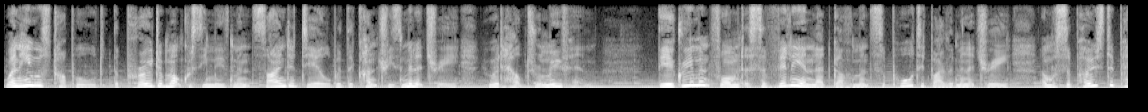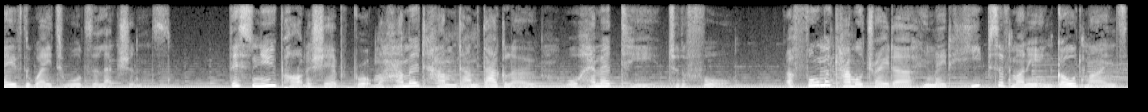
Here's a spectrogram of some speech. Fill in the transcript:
When he was toppled, the pro democracy movement signed a deal with the country's military, who had helped remove him. The agreement formed a civilian led government supported by the military and was supposed to pave the way towards elections. This new partnership brought Mohammed Hamdan Dagalo, or Hemedti, to the fore. A former camel trader who made heaps of money in gold mines,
